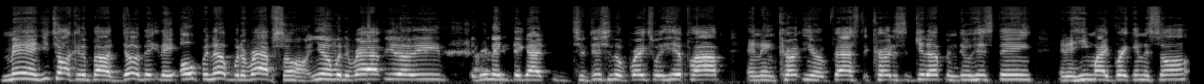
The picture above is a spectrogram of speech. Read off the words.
man, you talking about dope. They, they open up with a rap song, you know, with the rap, you know what I mean? And then they, they got traditional breaks with hip hop, and then Kurt, you know, Pastor Kurtis get up and do his thing, and then he might break in the song.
